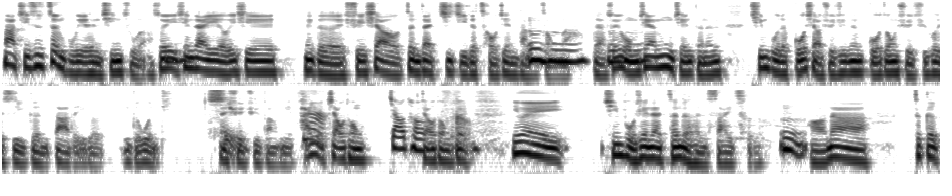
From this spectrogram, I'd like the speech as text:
那其实政府也很清楚了，所以现在也有一些。那个学校正在积极的筹建当中嘛，嗯、对啊，所以我们现在目前可能青浦的国小学区跟国中学区会是一个很大的一个一个问题，在学区方面，还有交通，交通，交通，对，因为青浦现在真的很塞车，嗯，好，那这个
